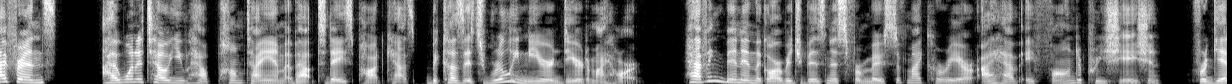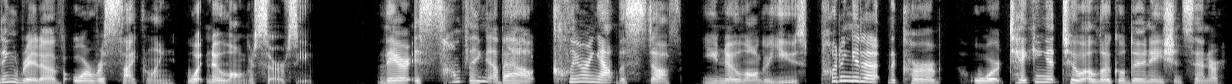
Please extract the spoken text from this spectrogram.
Hi, friends. I want to tell you how pumped I am about today's podcast because it's really near and dear to my heart. Having been in the garbage business for most of my career, I have a fond appreciation for getting rid of or recycling what no longer serves you. There is something about clearing out the stuff you no longer use, putting it at the curb, or taking it to a local donation center,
